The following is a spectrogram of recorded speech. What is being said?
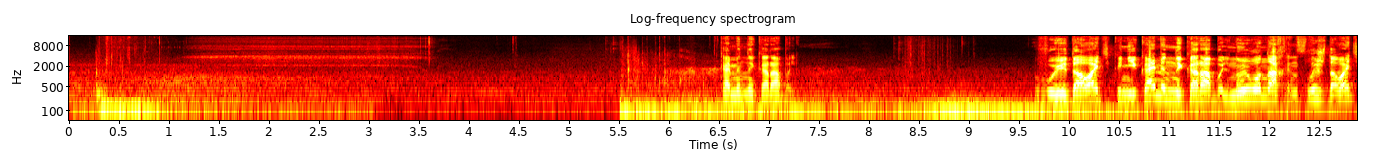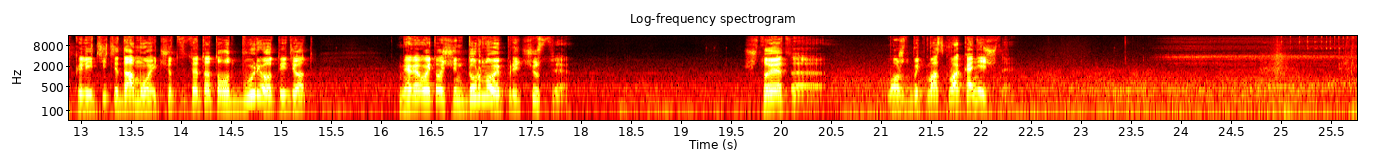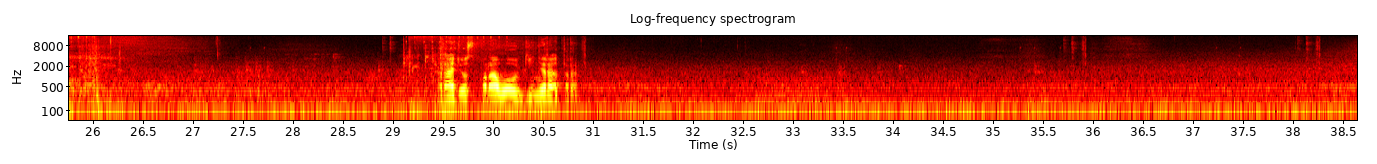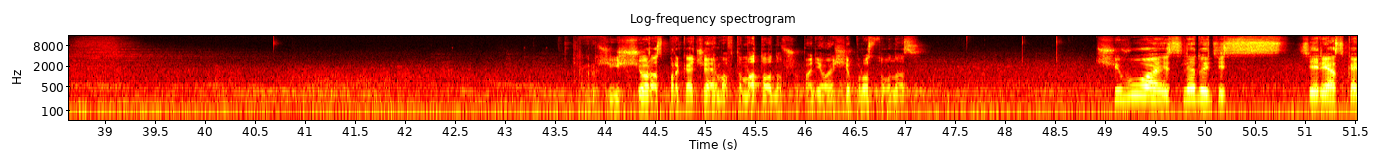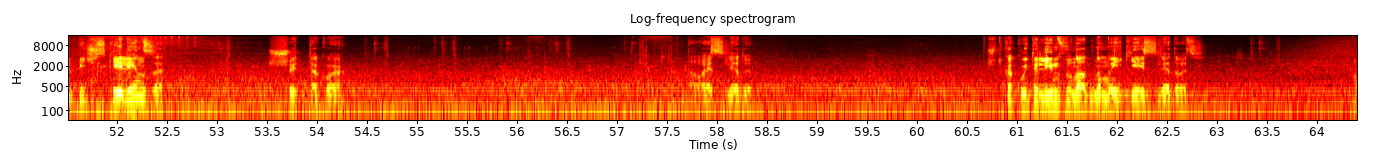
Каменный корабль. Вы давайте-ка не каменный корабль, ну его нахрен, слышь, давайте-ка летите домой. Что-то это вот буря вот идет. У меня какое-то очень дурное предчувствие. Что это? Может быть, Москва конечная. Радиус парового генератора. Короче, еще раз прокачаем автоматонов, чтобы они вообще просто у нас... Чего? Исследуйте стереоскопические линзы? Что это такое? Давай исследуем. Что-то какую-то линзу надо на маяке исследовать.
